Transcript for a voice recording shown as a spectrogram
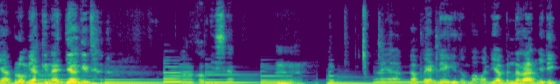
kayak belum yakin aja gitu. Loh, kok bisa? Hmm. kayak gak pede gitu bahwa dia beneran. Jadi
